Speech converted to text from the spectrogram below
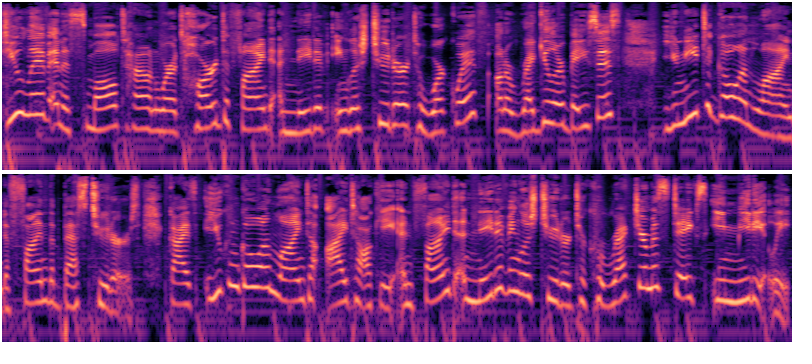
Do you live in a small town where it's hard to find a native English tutor to work with on a regular basis? You need to go online to find the best tutors. Guys, you can go online to italki and find a native English tutor to correct your mistakes immediately.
